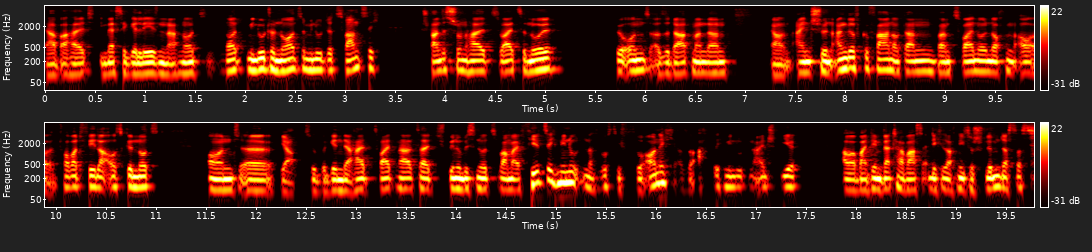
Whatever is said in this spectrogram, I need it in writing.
ja, war halt die Messe gelesen. Nach 19, 9, Minute 19, Minute 20 stand es schon halt 2 zu 0 für uns. Also da hat man dann ja, einen schönen Angriff gefahren und dann beim 2-0 noch einen Torwartfehler ausgenutzt. Und äh, ja, zu Beginn der halb, zweiten Halbzeit spielen wir bis nur zweimal 40 Minuten, das wusste ich so auch nicht, also 80 Minuten ein Spiel. Aber bei dem Wetter war es ehrlich gesagt nicht so schlimm, dass das,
